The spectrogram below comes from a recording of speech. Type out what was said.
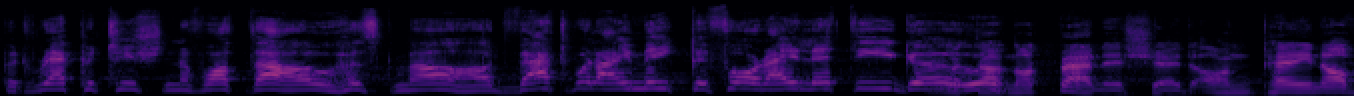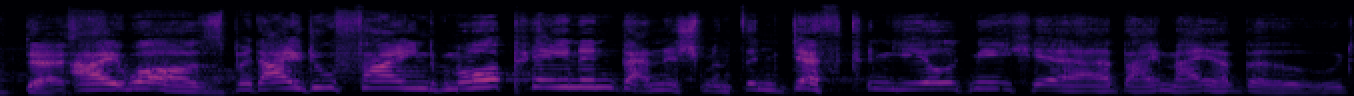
But repetition of what thou hast marred, that will I make before I let thee go. Wilt thou not banish it on pain of death? I was, but I do find more pain in banishment than death can yield me here by my abode.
